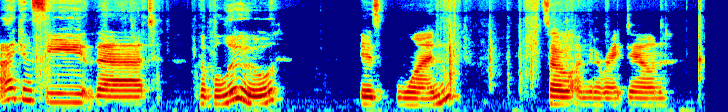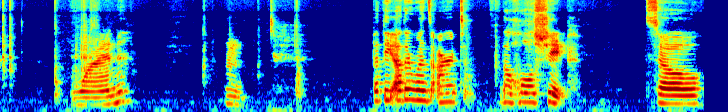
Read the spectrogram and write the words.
I can see that the blue is one. So I'm going to write down one. Hmm. But the other ones aren't the whole shape. So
